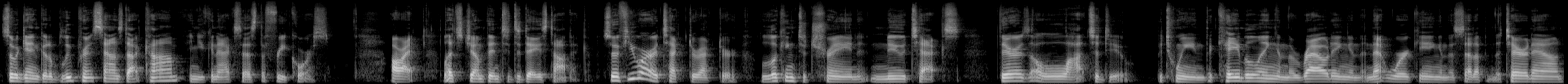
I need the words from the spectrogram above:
So, again, go to blueprintsounds.com and you can access the free course. All right, let's jump into today's topic. So, if you are a tech director looking to train new techs, there is a lot to do between the cabling and the routing and the networking and the setup and the teardown.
